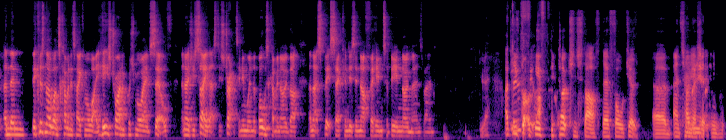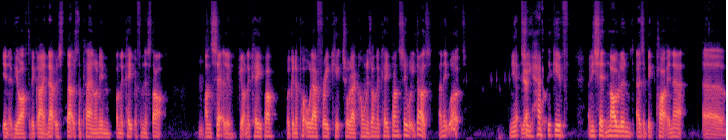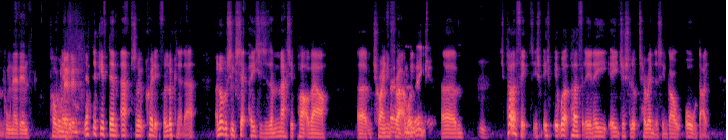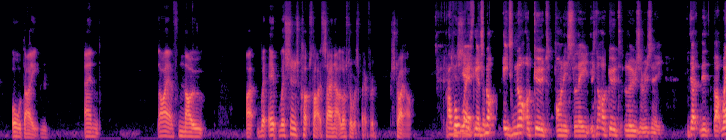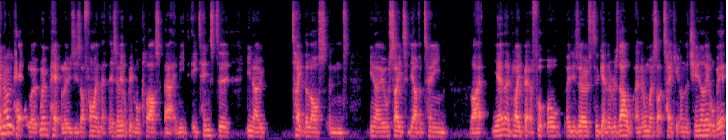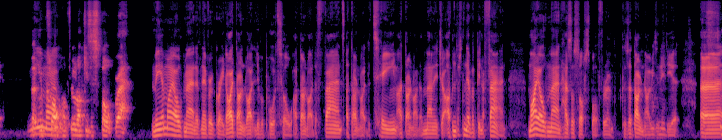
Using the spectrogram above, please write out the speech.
and then because no one's coming to take him away, he's trying to push him away himself. And as you say, that's distracting him when the ball's coming over, and that split second is enough for him to be in no man's land. Yeah, I do You've got to feel- give the coaching staff their full due. Um, Antonio Mm, said in the interview after the game that was that was the plan on him on the keeper from the start. Mm. Unsettle him, get on the keeper. We're going to put all our free kicks, all our corners on the keeper, and see what he does. And it worked. And you, Yeah. So you have to give. And he said Nolan has a big part in that. Um, Paul Nevin. Paul Paul Neville. Nevin. You have to give them absolute credit for looking at that. And obviously, set pieces is a massive part of our um, training throughout In the the week. Um, Mm. it's perfect. It's, it, it worked perfectly, and he he just looked horrendous in goal all day, all day. Mm. And I have no. I, when- as soon as Klopp started saying that, I lost all respect for him straight up. I've always Yeah, he's not. He's not a good honest lead. He's not a good loser, is he? He like when Pep when Pep loses, I find that there's a little bit more class about him. He he tends to, you know, take the loss, and you know he'll say to the other team, like, "Yeah, they played better football. They deserve to get the result," and almost like take it on the chin a little bit. But Klopp, I feel like he's a spoilt brat. Me and my old man have never agreed. I don't like Liverpool at all. I don't like the fans. I don't like the team. I don't like the manager. I've just never been a fan. My old man has a soft spot for him because I don't know he's an idiot. Uh,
